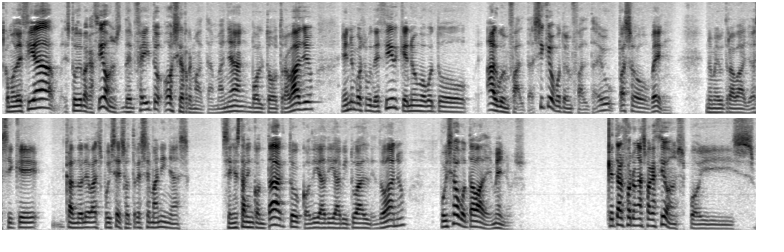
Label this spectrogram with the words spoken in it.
Como decía, estou de vacacións, de feito, hoxe remata. Mañán volto ao traballo e non vos vou decir que non o voto algo en falta. Sí que o voto en falta, eu paso ben no meu traballo. Así que, cando levas, pois eso, tres semaniñas sen estar en contacto co día a día habitual do ano, pois xa o botaba de menos. Que tal foron as vacacións? Pois,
